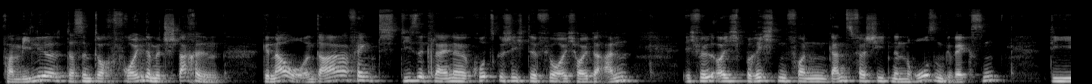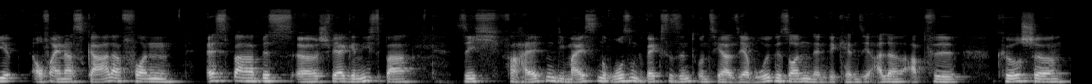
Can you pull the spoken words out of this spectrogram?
Familie, das sind doch Freunde mit Stacheln. Genau, und da fängt diese kleine Kurzgeschichte für euch heute an. Ich will euch berichten von ganz verschiedenen Rosengewächsen, die auf einer Skala von essbar bis äh, schwer genießbar sich verhalten. Die meisten Rosengewächse sind uns ja sehr wohlgesonnen, denn wir kennen sie alle. Apfel, Kirsche,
